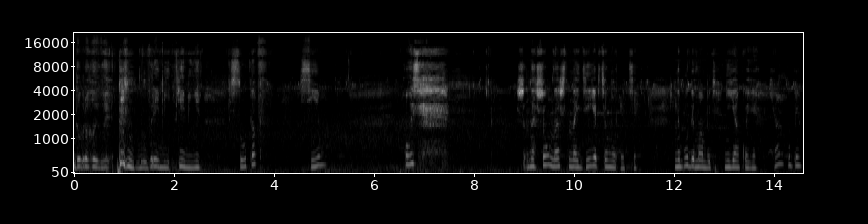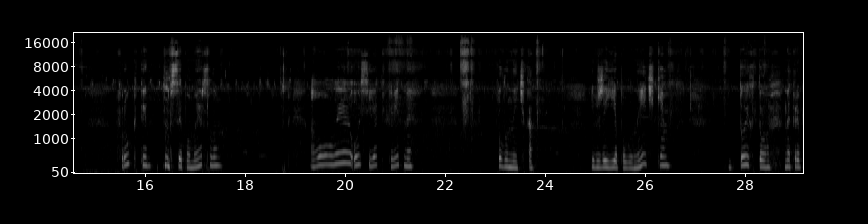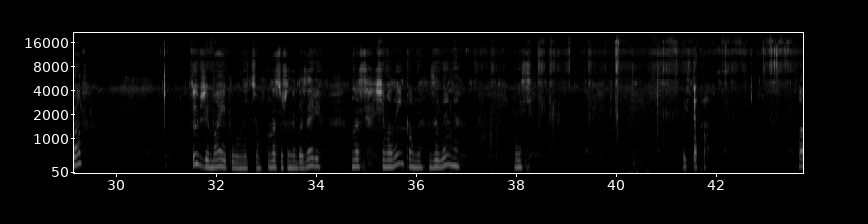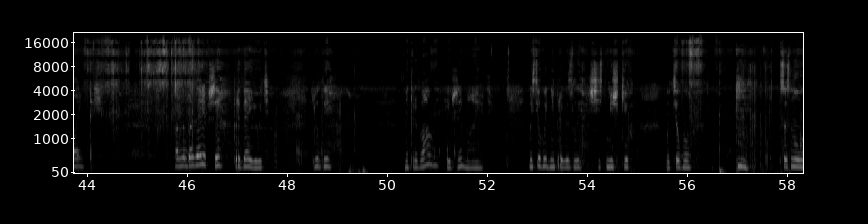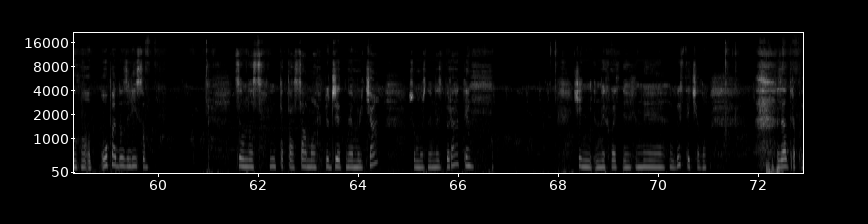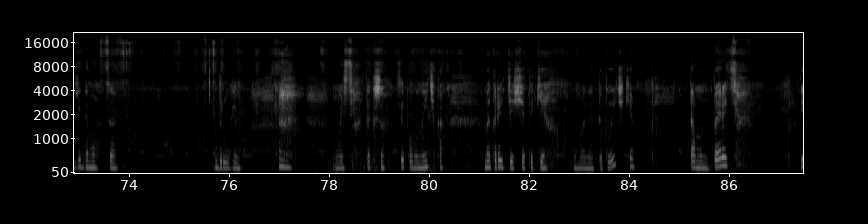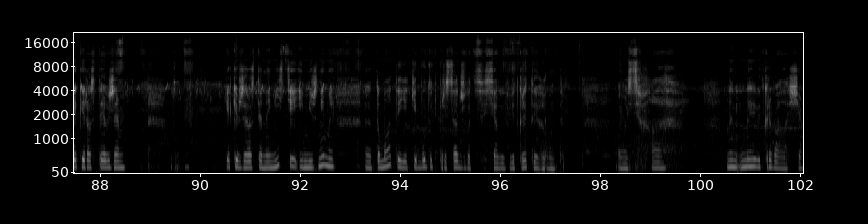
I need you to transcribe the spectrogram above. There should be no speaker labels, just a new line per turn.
Доброго времени суток. Сім. Ось на що у нас надія в цьому році. Не буде, мабуть, ніякої ягоди, фрукти, все померзло. Але ось як квітне полуничка. І вже є полунички. Той, хто накривав, той вже має полуницю. У нас уже на базарі. У нас ще маленька, вона зелена. Ось. Ось така. Маленька ще. А на базарі вже продають. Люди накривали і вже мають. Ми сьогодні привезли 6 мішків оцього соснового опаду з лісу. Це у нас ну, така сама бюджетна мульча, що можна не збирати. Ще не, хва... не вистачило. Завтра поїдемо за другим. Ось, так що це полуничка. Накриті ще такі у мене теплички. Там он перець, який росте вже, який вже росте на місці, і між ними е, томати, які будуть пересаджуватися в відкритий ґрунт. Ось. А не, не відкривала ще.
